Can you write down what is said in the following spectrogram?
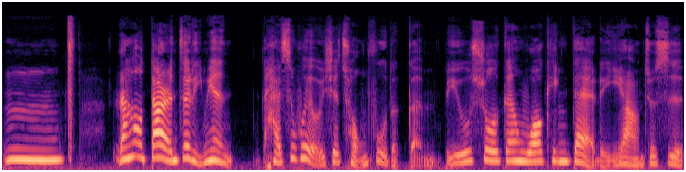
嗯，然后当然这里面。还是会有一些重复的梗，比如说跟《Walking Dead》一样，就是，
